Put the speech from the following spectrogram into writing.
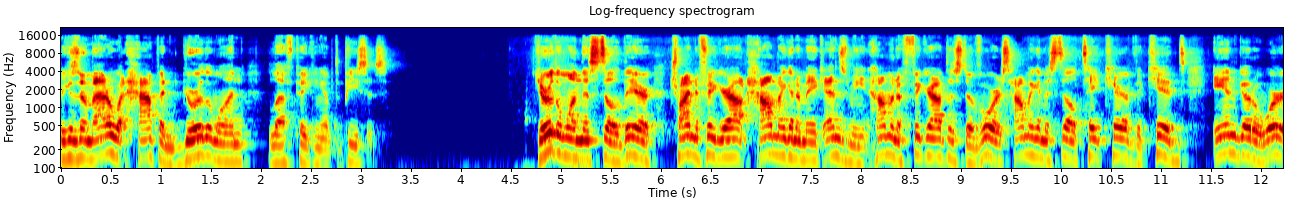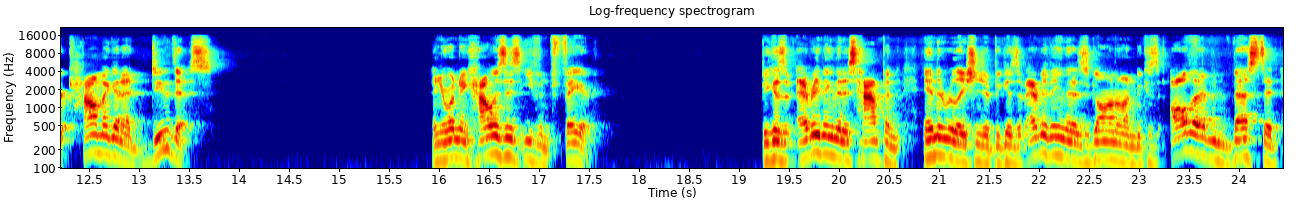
Because no matter what happened, you're the one left picking up the pieces. You're the one that's still there trying to figure out how am I going to make ends meet? How am I going to figure out this divorce? How am I going to still take care of the kids and go to work? How am I going to do this? And you're wondering, how is this even fair? Because of everything that has happened in the relationship, because of everything that has gone on, because all that I've invested,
